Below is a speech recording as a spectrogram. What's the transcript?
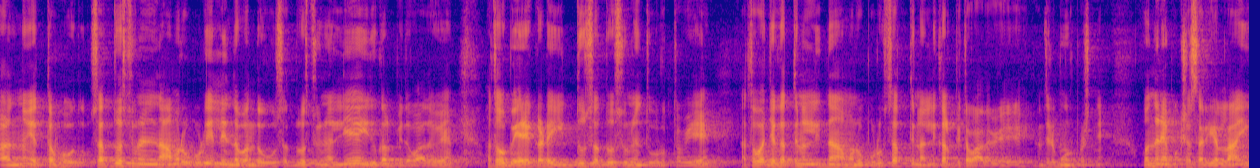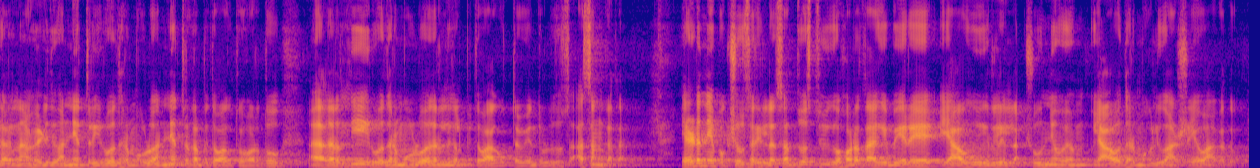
ಅನ್ನು ಎತ್ತಬಹುದು. ಸದ್ವಸ್ತುವಿನಲ್ಲಿ ನಾಮರೂಪಗಳು ಎಲ್ಲಿಂದ ಬಂದವು? ಸದ್ವಸ್ತುವಿನಲ್ಲಿಯೇ ಇದು ಕಲ್ಪಿತವಾದವೆ? ಅಥವಾ ಬೇರೆ ಕಡೆ ಇದ್ದು ಸದ್ವಸ್ತುವಿನಲ್ಲಿ ತೋರುತ್ತವೆಯೇ? ಅಥವಾ ಜಗತ್ತಿನಲ್ಲಿದ್ದ ನಾಮರೂಪಗಳು ಸತ್ತಿನಲ್ಲಿ ಕಲ್ಪಿತವಾದವೆ? ಅಂತೇಳಿ ಮೂರು ಪ್ರಶ್ನೆ. ಒಂದನೇ ಪಕ್ಷ ಸರಿಯಲ್ಲ. ಈಗಾಗಲೇ ನಾವು ಹೇಳಿದ್ದು ಅನ್ಯತ್ರ ಇರುವ ಧರ್ಮಗಳು ಅನ್ಯತ್ರ ಕಲ್ಪಿತವಾಗುತ್ತೆ ಹೊರತು ಅದರಲ್ಲಿಯೇ ಇರುವ ಧರ್ಮಗಳು ಅದರಲ್ಲಿ ಕಲ್ಪಿತವಾಗುತ್ತವೆ ಅಂತ ಹೇಳೋದು ಅಸಂಗತ. ಎರಡನೇ ಪಕ್ಷವು ಸರಿಯಿಲ್ಲ. ಸದ್ವಸ್ತುವಿಗೆ ಹೊರತಾಗಿ ಬೇರೆ ಯಾವುದೂ ಇರಲಿಲ್ಲ. ಶೂನ್ಯವು ಯಾವ ಧರ್ಮಗಳಿಗೂ ಆಶ್ರಯವಾಗದು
